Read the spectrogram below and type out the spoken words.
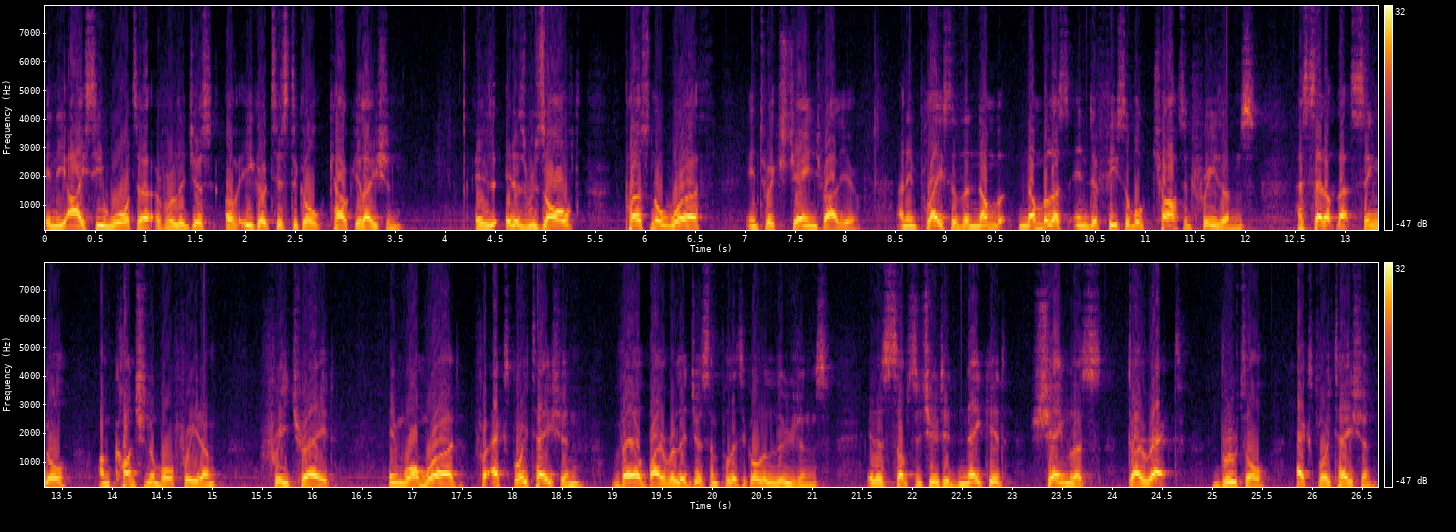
in the icy water of religious, of egotistical calculation. It, has resolved personal worth into exchange value, and in place of the number, numberless indefeasible chartered freedoms, has set up that single, unconscionable freedom, free trade. In one word, for exploitation, veiled by religious and political illusions, it has substituted naked, shameless, direct, brutal exploitation.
